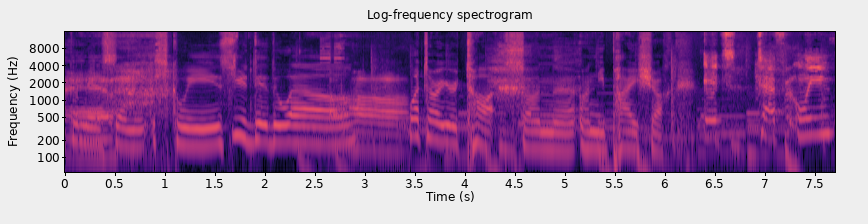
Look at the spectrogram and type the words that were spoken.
All right. Come here, Sammi. Squeeze. You did well. What are your thoughts on uh, on the PiShock? It's definitely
